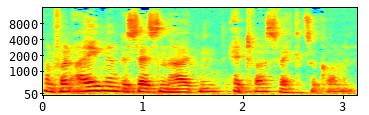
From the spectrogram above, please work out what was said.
und von eigenen Besessenheiten etwas wegzukommen.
